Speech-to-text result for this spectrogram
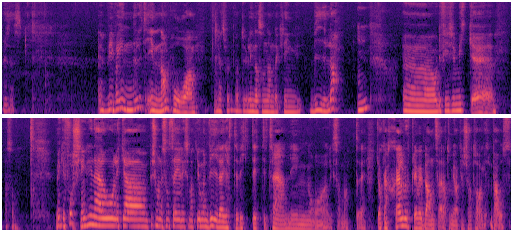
precis. Vi var inne lite innan på, jag tror det var du Linda som nämnde kring vila. Mm. Eh, och det finns ju mycket, alltså, mycket forskning kring det här och olika personer som säger liksom att jo, men vila är jätteviktigt i träning och liksom att eh, jag kan själv uppleva ibland så här att om jag kanske har tagit en paus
